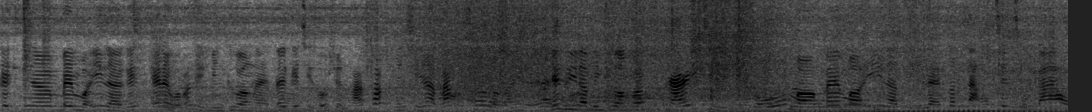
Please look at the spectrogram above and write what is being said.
cái ờ, BMI là cái cái này của bác thì bình thường này đây cái chỉ số chuyển hóa thấp nên chính là bác cũng suy được. Cái gì là bình thường cơ? cái chỉ số mà BMI là tỷ lệ cân nặng trên chiều cao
